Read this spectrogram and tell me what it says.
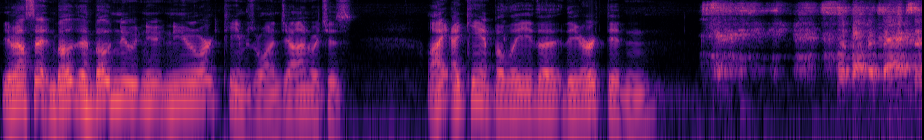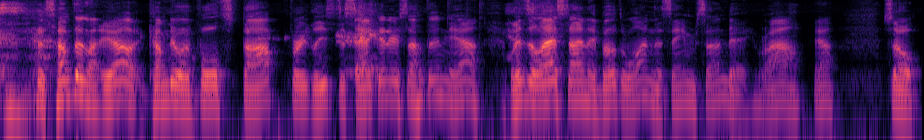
you also and both both New, New New York teams won, John, which is I, I can't believe the the Earth didn't axis. something like yeah come to a full stop for at least a second or something. Yeah. When's the last time they both won the same Sunday? Wow. Yeah. So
